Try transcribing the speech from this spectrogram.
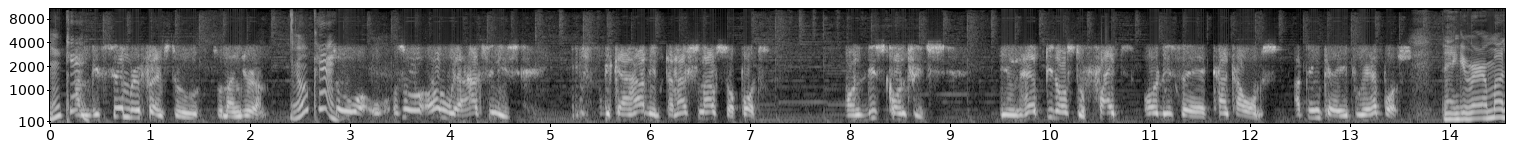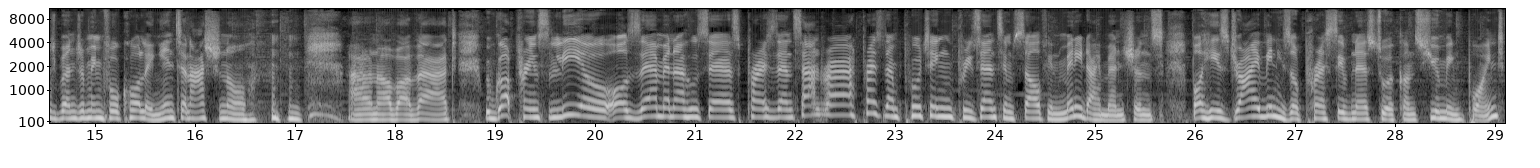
Okay. And the same reference to, to Nigeria. Okay. So, so all we're asking is if we can have international support on these countries in helping us to fight all these uh, cankerworms. I think uh, it will help us. Thank you very much, Benjamin, for calling. International. I don't know about that. We've got Prince Leo Ozemena who says President Sandra, President Putin presents himself in many dimensions, but he's driving his oppressiveness to a consuming point,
